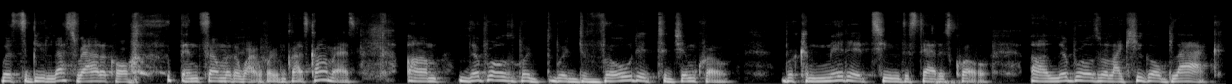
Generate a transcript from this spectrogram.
was to be less radical than some of the white working class comrades. Um, liberals were, were devoted to Jim Crow, were committed to the status quo. Uh, liberals were like Hugo Black,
